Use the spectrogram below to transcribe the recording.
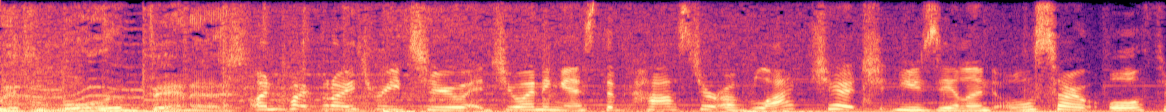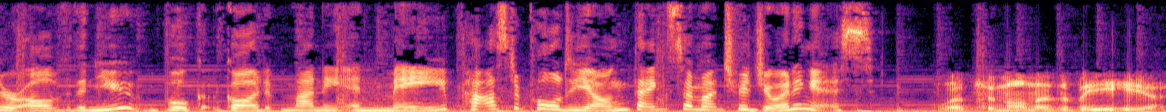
with Laura Bennett. On Hope 1032, joining us, the pastor of Life Church New Zealand, also author of the new book, God, Money and Me. Pastor Paul de Jong, thanks so much for joining us. Well, it's an honour to be here.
